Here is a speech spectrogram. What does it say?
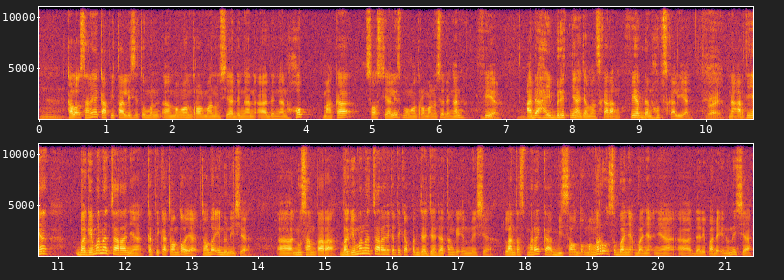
Hmm. Kalau seandainya kapitalis itu men, uh, mengontrol manusia dengan uh, dengan hope, maka sosialis mengontrol manusia dengan fear. Hmm. Hmm. Ada hybridnya zaman sekarang, fear hmm. dan hope sekalian. Right. Nah, artinya bagaimana caranya ketika contoh ya, contoh Indonesia uh, Nusantara. Bagaimana caranya ketika penjajah datang ke Indonesia? Lantas mereka bisa untuk mengeruk sebanyak-banyaknya uh, daripada Indonesia,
